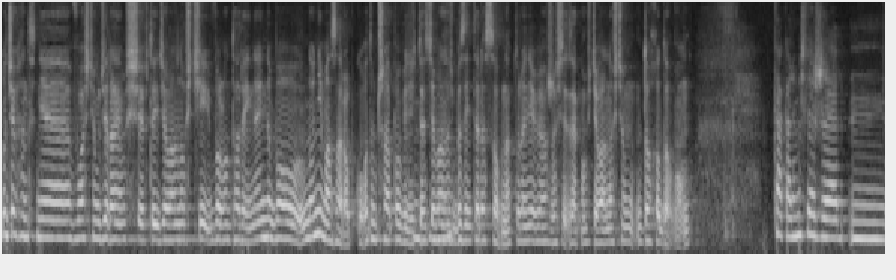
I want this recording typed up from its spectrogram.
Ludzie chętnie właśnie udzielają się w tej działalności wolontaryjnej, no bo no nie ma zarobku, o tym trzeba powiedzieć. To jest Mhm. działalność bezinteresowna, która nie wiąże się z jakąś działalnością dochodową. Tak, ale myślę, że mm,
